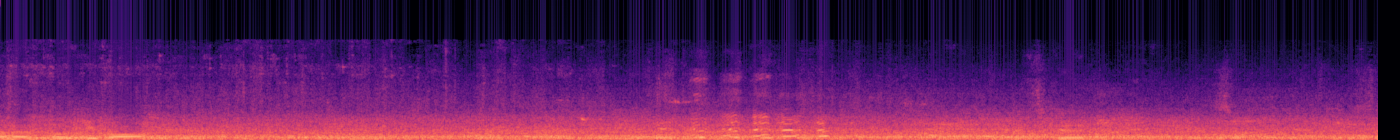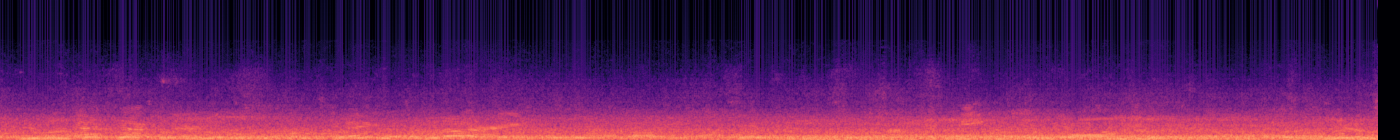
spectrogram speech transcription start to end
Oh, Pokeball. That's good. Healers all go for healers. Bond. Yes.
